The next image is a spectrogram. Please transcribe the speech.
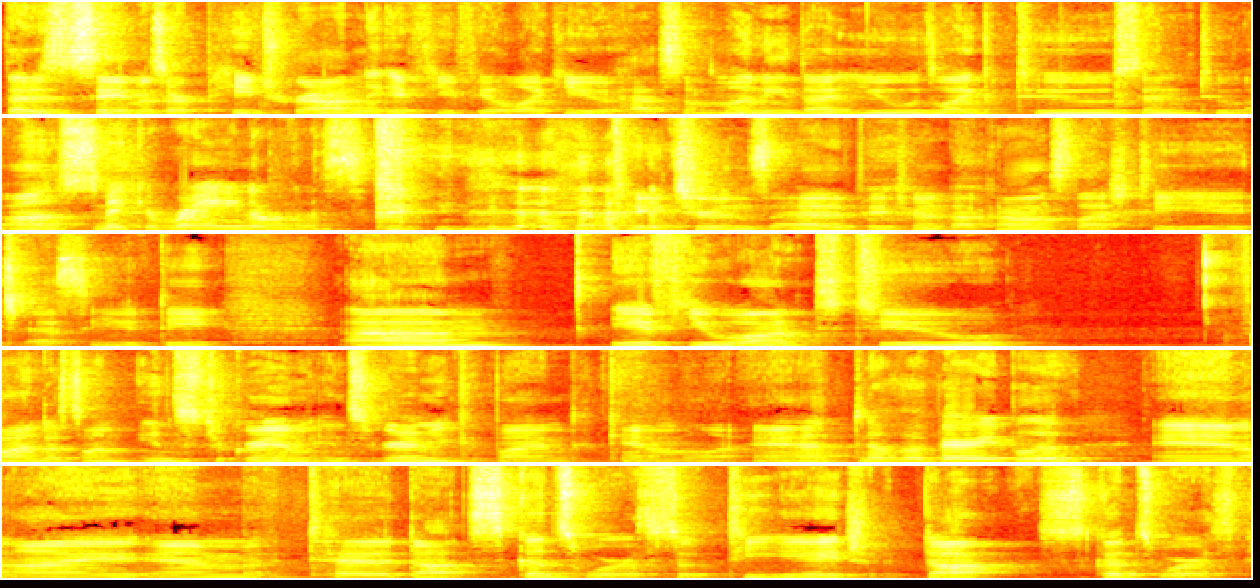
That is the same as our Patreon. If you feel like you have some money that you would like to send to us, Make it rain on us. patrons at patreon.com slash T-E-H-S-E-U-D. Um, if you want to find us on Instagram, Instagram you can find Kamala at, Nova berry blue. And I am ted.scudsworth, so T-E-H dot Scudsworth.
